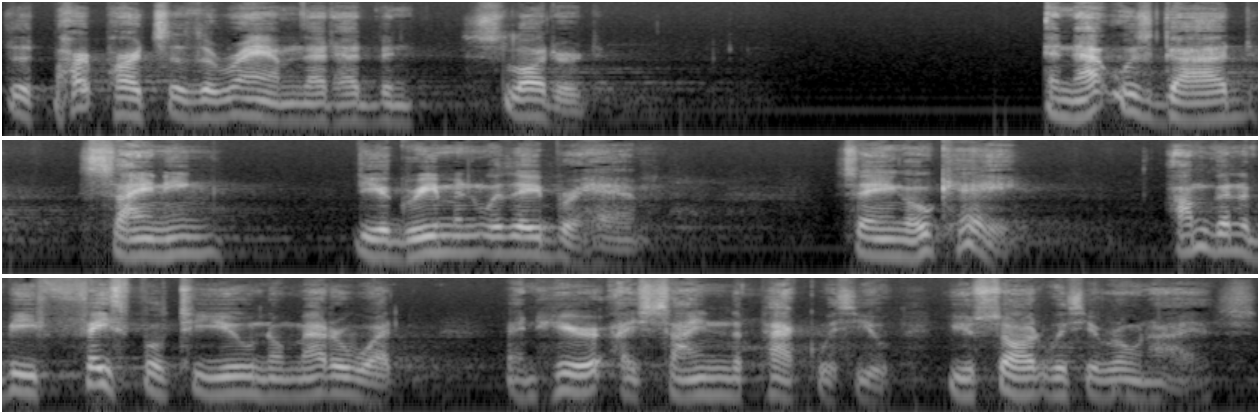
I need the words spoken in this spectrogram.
the parts of the ram that had been slaughtered. And that was God signing the agreement with Abraham, saying, Okay, I'm going to be faithful to you no matter what. And here I sign the pact with you. You saw it with your own eyes.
